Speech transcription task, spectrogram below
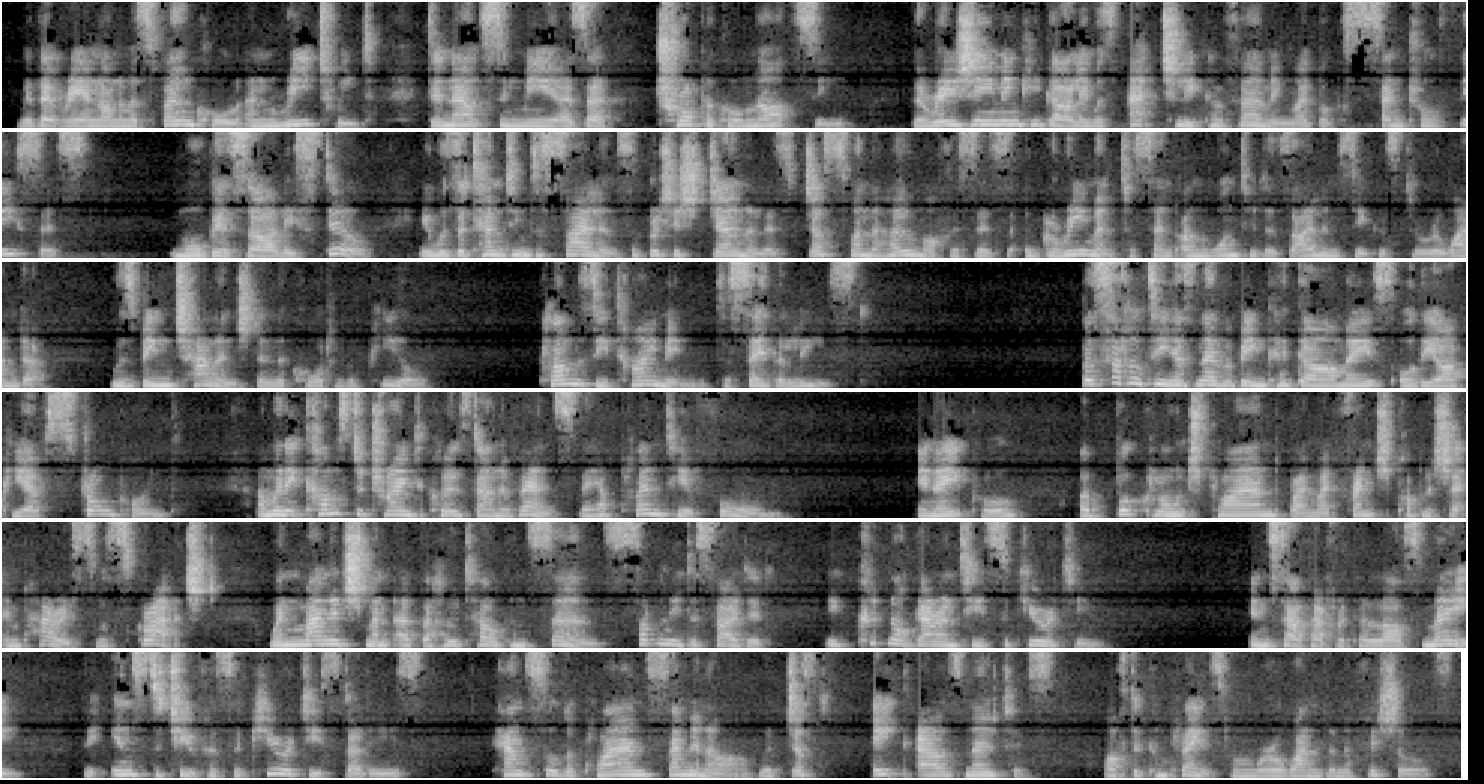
with every anonymous phone call and retweet denouncing me as a tropical Nazi, the regime in Kigali was actually confirming my book's central thesis. More bizarrely still, it was attempting to silence a British journalist just when the Home Office's agreement to send unwanted asylum seekers to Rwanda was being challenged in the Court of Appeal. Clumsy timing, to say the least. But subtlety has never been Kagame's or the RPF's strong point, and when it comes to trying to close down events, they have plenty of form. In April, a book launch planned by my French publisher in Paris was scratched when management at the hotel concerned suddenly decided it could not guarantee security. In South Africa last May, the Institute for Security Studies cancelled a planned seminar with just eight hours' notice after complaints from Rwandan officials.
